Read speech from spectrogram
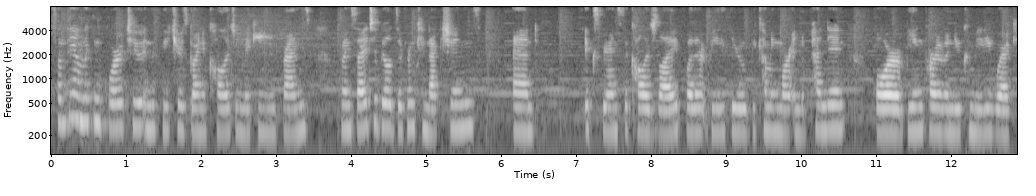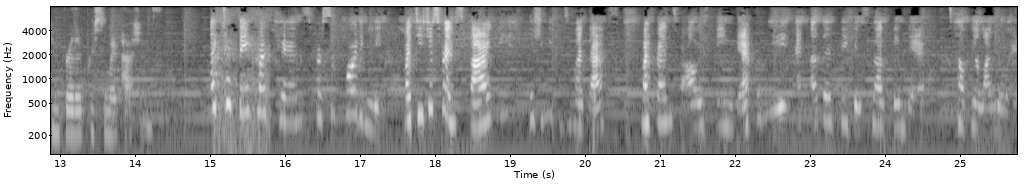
Something I'm looking forward to in the future is going to college and making new friends. I'm excited to build different connections and experience the college life, whether it be through becoming more independent or being part of a new community where I can further pursue my passions. I'd like to thank my parents for supporting me, my teachers for inspiring me and pushing me to do my best, my friends for always being there for me, and other figures who have been there to help me along the way.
